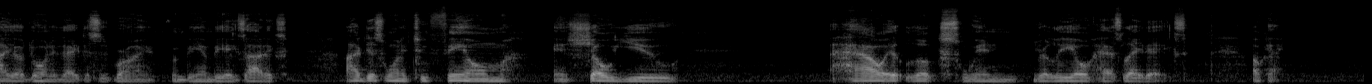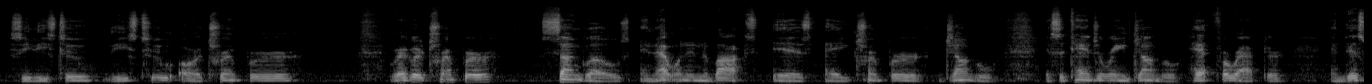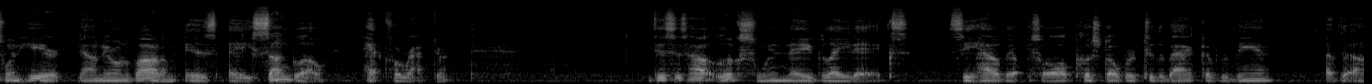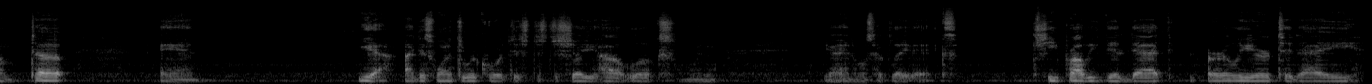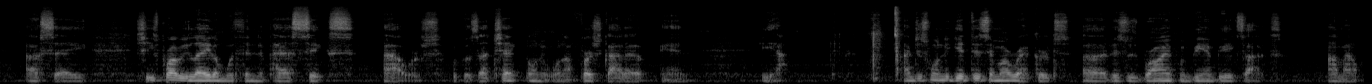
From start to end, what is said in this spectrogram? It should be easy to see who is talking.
Speaker 1: How y'all doing today? This is Brian from B&B Exotics. I just wanted to film and show you how it looks when your Leo has laid eggs. Okay. See these two? These two are Tremper, regular Tremper Sunglows, and that one in the box is a Tremper Jungle. It's a Tangerine Jungle, het for Raptor, and this one here, down there on the bottom, is a Sun Glow, het for Raptor. This is how it looks when they've laid eggs. See how it's all pushed over to the back of the bin, of the um, tub, and yeah, I just wanted to record this just to show you how it looks when your animals have laid eggs. She probably did that earlier today. I say she's probably laid them within the past six hours because I checked on it when I first got up and yeah. I just wanted to get this in my records. Uh, this is Brian from B&B Exotics. I'm out.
